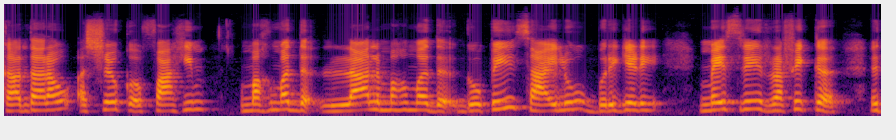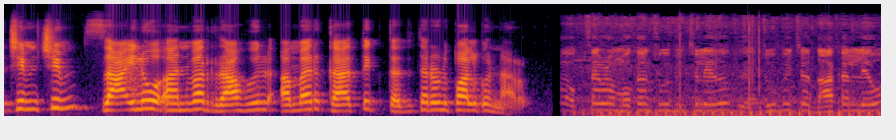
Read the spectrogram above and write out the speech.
కాంతారావు అశోక్ ఫాహిం మహమ్మద్ లాల్ మహమ్మద్ గోపి సాయిలు బురిగేడి మేస్రి రఫీక్ చిమ్చిమ్ సాయిలు అన్వర్ రాహుల్ అమర్ కార్తిక్ తదితరులు పాల్గొన్నారు. ఒకసారి కూడా ముఖం చూపించలేదు చూపించే దాఖలు లేవు.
